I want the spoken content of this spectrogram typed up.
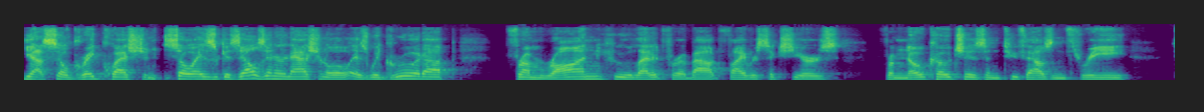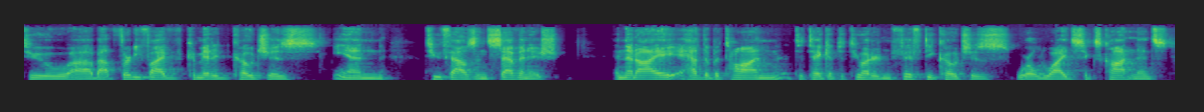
Yeah, so great question. So, as Gazelles International, as we grew it up from Ron, who led it for about five or six years, from no coaches in 2003 to uh, about 35 committed coaches in 2007 ish. And then I had the baton to take it to 250 coaches worldwide, six continents.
